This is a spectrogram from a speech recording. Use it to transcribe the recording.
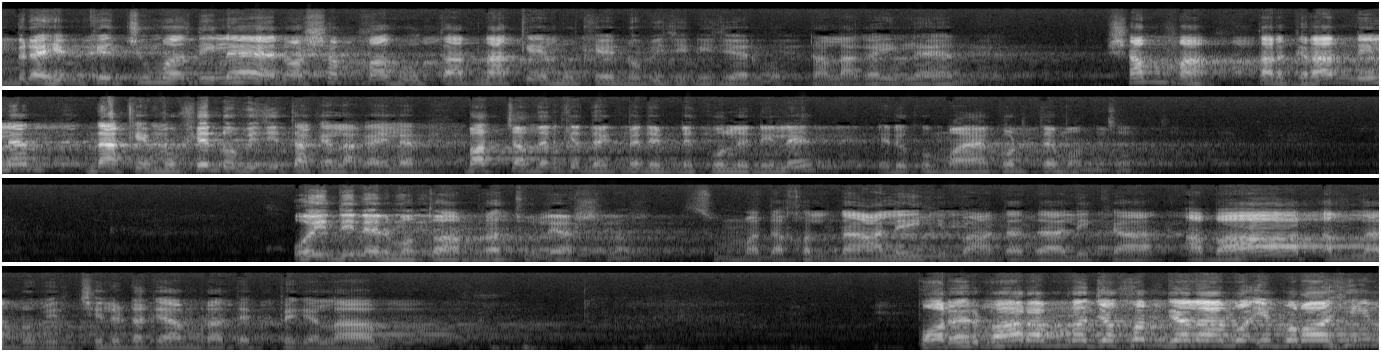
ইব্রাহিমকে চুমা দিলেন, অসাম্মাহু তার নাকে মুখে নবীজি নিজের মুখটা লাগাইলেন। সাম্মা তার গ্রান নিলেন, নাকে মুখে নবীজি তাকে লাগাইলেন। বাচ্চাদেরকে দেখবেন এমনি কোলে নিলে এরকম মায়া করতে মন চায়। ওই দিনের মতো আমরা চলে আসলাম। সুম্মা দখলনা আলাইহি বাদা যালিকা আবার আল্লাহ নবীর ছেলেটাকে আমরা দেখতে গেলাম। পরের বার আমরা যখন গেলাম, ইব্রাহিম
